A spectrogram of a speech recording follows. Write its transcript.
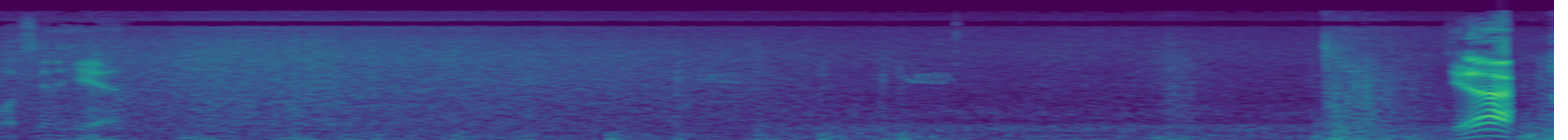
What's in here? Yeah.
